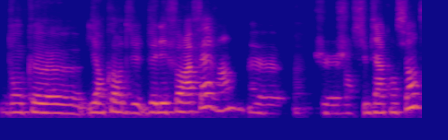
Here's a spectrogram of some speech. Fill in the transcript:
donc, euh, il y a encore de, l'effort à faire. Hein, euh, J'en suis bien consciente.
